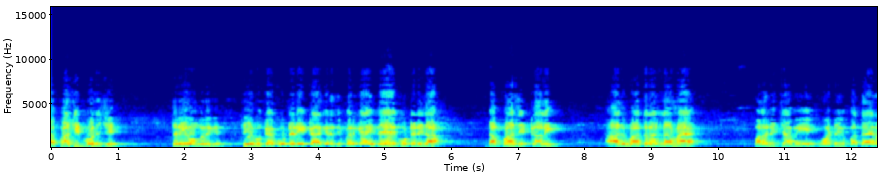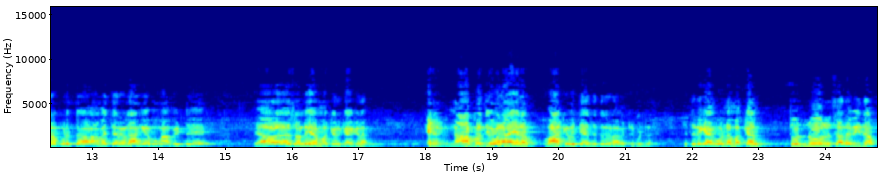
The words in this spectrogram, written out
டெபாசிட் போனுச்சு தெரியும் உங்களுக்கு. திமுக கூட்டணி காங்கிரஸ் இப்ப இருக்க இதே கூட்டணி தான். டெபாசிட் காலி. அது மாத்திரம் இல்லாம பழனிசாமி ஓட்டுக்கு பத்தாயிரம் ரூபாய் கொடுத்தோம். அமைச்சர்கள் அங்கே முகாமிட்டு எவ்வளவு சொல்லியோ மக்கள் கேட்கல. நாற்பத்தி ஓராயிரம் வாக்கு வித்தியாசத்தில் நான் வெற்றி பெற்றேன். இத்தனைக்கு அங்குள்ள மக்கள் தொண்ணூறு சதவீதம்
